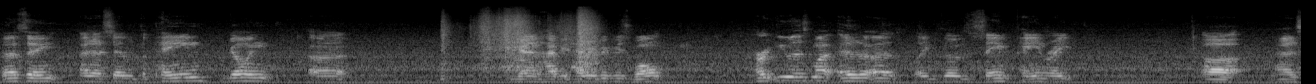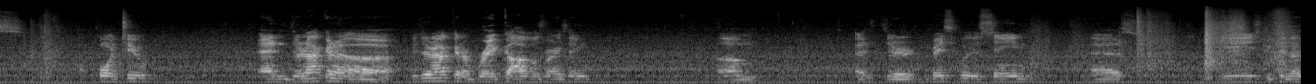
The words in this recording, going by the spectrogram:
another thing, as I said, with the pain going, uh, again, heavy, heavy BBs won't hurt you as much as uh, like the same pain rate uh, as point two, and they're not gonna uh, they're not gonna break goggles or anything. Um, they're basically the same as these because I,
